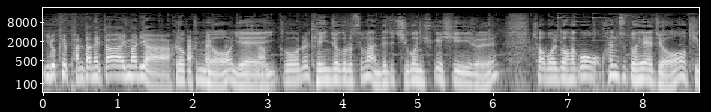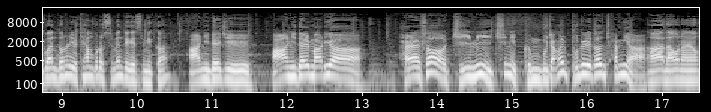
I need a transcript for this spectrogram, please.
이렇게 판단했다 이 말이야. 그렇군요. 예, 이거를 개인적으로 쓰면 안 되죠. 직원 휴게실을 처벌도 하고 환수도 해야죠. 기관 돈을 이렇게 함부로 쓰면 되겠습니까? 아니 되지. 아니 될 말이야. 해서 짐이 친히 금부장을 부르려던 참이야. 아, 나오나요?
